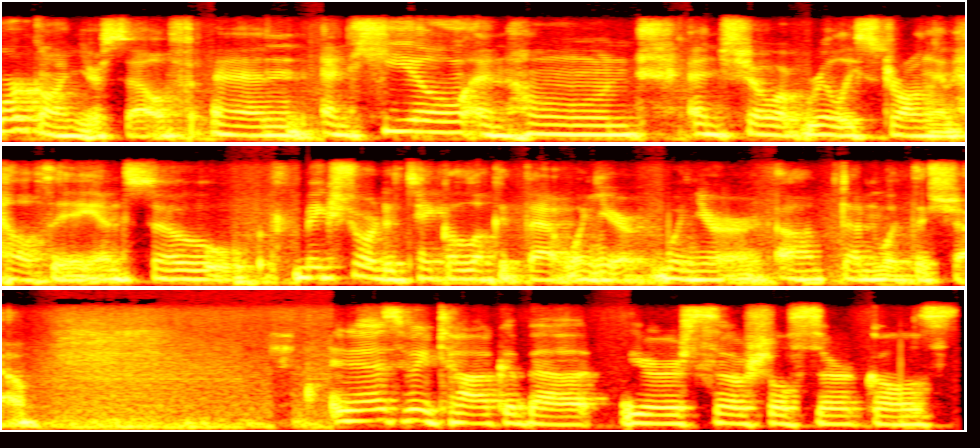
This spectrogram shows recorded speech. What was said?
work on yourself and and heal and hone and show up really strong and healthy. And so make sure to take a look at that when you're when you're uh, done with the show and as we talk about your social circles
